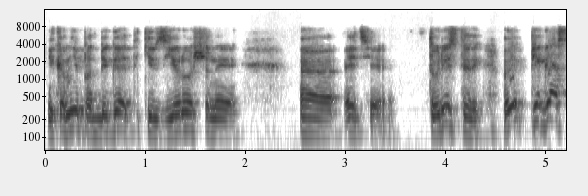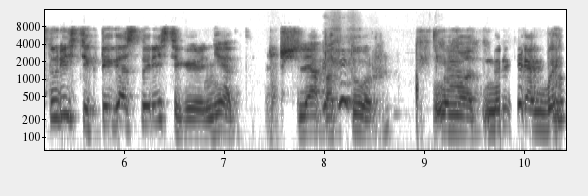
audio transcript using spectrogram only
И ко мне подбегают такие взъерошенные э, эти туристы. «Э, Пегас туристик, Пегас туристик. Говорю, нет, шляпа тур. Вот, ну, как бы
